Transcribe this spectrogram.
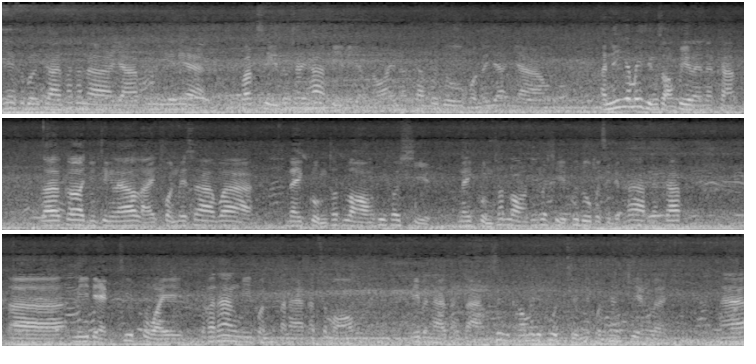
เนี่ยกระบวนการพัฒนายาพวกนี้เนี่ยวัคซีนต้องใช้ 5 ปีเป็นอย่างน้อย นะครับเพื่อดูผลระยะยาว อันนี้ยังไม่ถึง 2 ปีเลยนะครับ แล้วก็จริงๆแล้วหลายคนไม่ทราบว่าในกลุ่มทดลองที่เขาฉีด ในกลุ่มทดลองที่เขาฉีดเพื่อดูประสิทธิภาพนะครับมีเด็กที่ป่วยกระทั่งมีปัญหาทางสมองมีปัญหาต่างๆ ซึ่งเขาไม่ได้พูดถึงในผลข้างเคียงเลยนะฮะ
